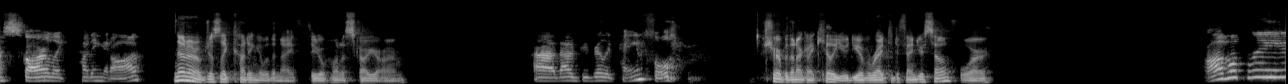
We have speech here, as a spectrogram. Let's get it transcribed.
a scar, like cutting it off? No, no, no, just like cutting it with a knife. They don't want to scar your arm. Uh, that would be really painful. Sure, but they're not going to kill you. Do you have a right to defend yourself, or? Probably.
